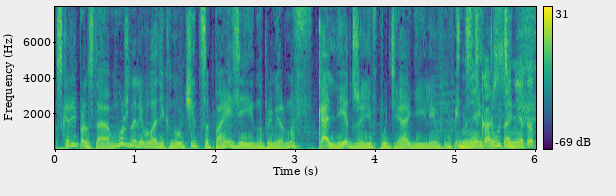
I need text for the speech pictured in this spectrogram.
Скажите, пожалуйста, а можно ли, Владик, научиться поэзии, например, ну, в колледже или в путяге, или в институте? Мне кажется, нет, это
